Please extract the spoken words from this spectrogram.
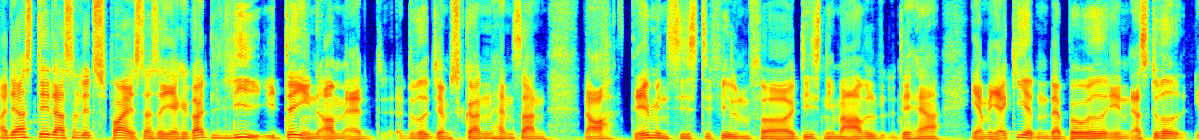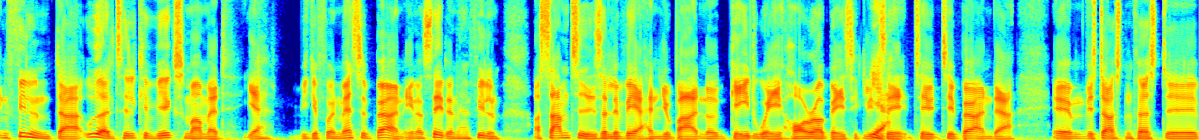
Og det er også det, der er sådan lidt spøjst. Altså, jeg kan godt lide ideen om, at du ved, James Gunn, han sådan, Nå, det er min sidste film for Disney Marvel, det her. Jamen, jeg giver den da både en, altså du ved, en film, der udadtil kan virke som om, at ja, vi kan få en masse børn ind og se den her film, og samtidig så leverer han jo bare noget gateway horror, basically, Ja. til, til, til børn der. Øhm, hvis det er også den første øh,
